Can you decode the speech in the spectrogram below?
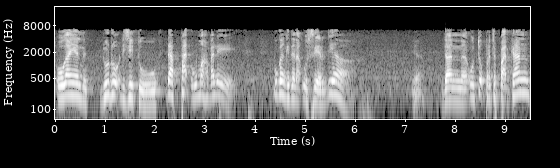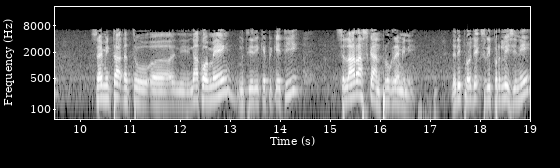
Orang yang duduk di situ dapat rumah balik. Bukan kita nak usir dia. Ya. Dan uh, untuk percepatkan saya minta Datuk uh, ni Ngakomeng Menteri KPKT selaraskan program ini. Jadi projek Seri Perlis ini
